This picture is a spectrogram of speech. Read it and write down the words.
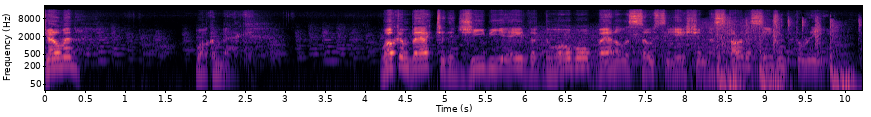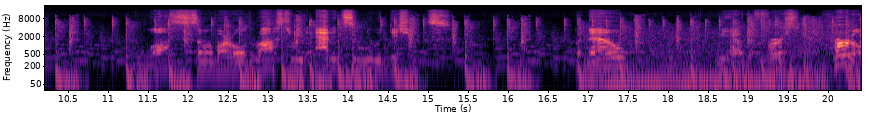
Gentlemen, welcome back. Welcome back to the GBA, the Global Battle Association, the start of Season 3. We lost some of our old roster, we've added some new additions. But now, we have the first hurdle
